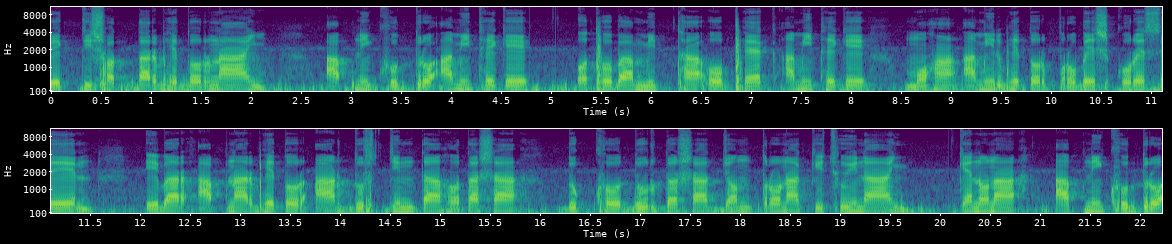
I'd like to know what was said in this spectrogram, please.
ব্যক্তিসত্তার ভেতর নাই। আপনি ক্ষুদ্র আমি থেকে অথবা মিথ্যা ও ফেক আমি থেকে মহা আমির ভেতর প্রবেশ করেছেন। এবার আপনার ভেতর আর দুশ্চিন্তা, হতাশা, দুঃখ, দুর্দশা, যন্ত্রণা কিছুই নাই। কেননা আপনি ক্ষুদ্র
